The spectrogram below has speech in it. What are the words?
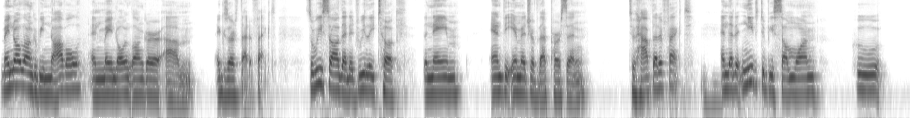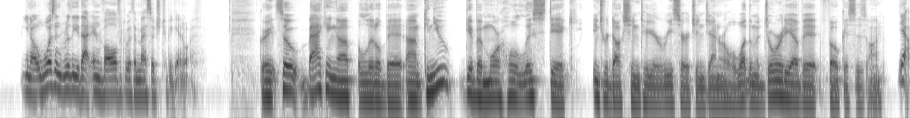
may no longer be novel and may no longer um, exert that effect. So we saw that it really took the name and the image of that person to have that effect, mm-hmm. and that it needed to be someone who, you know, wasn't really that involved with a message to begin with. Great. So backing up a little bit, um, can you give a more holistic introduction to your research in general, what the majority of it focuses on. Yeah.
